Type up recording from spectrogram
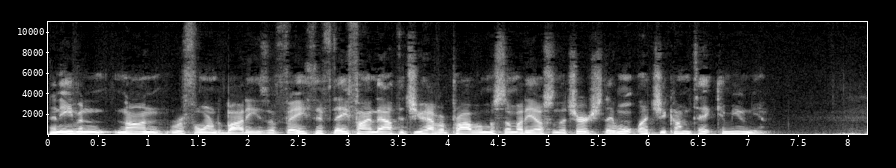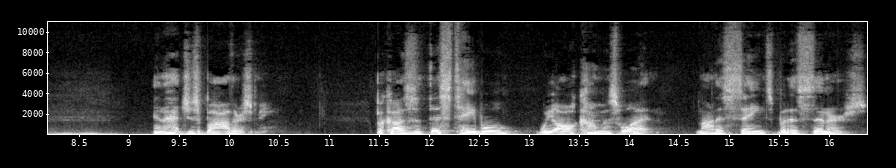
and even non reformed bodies of faith, if they find out that you have a problem with somebody else in the church, they won't let you come take communion. And that just bothers me. Because at this table, we all come as what? Not as saints, but as sinners.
